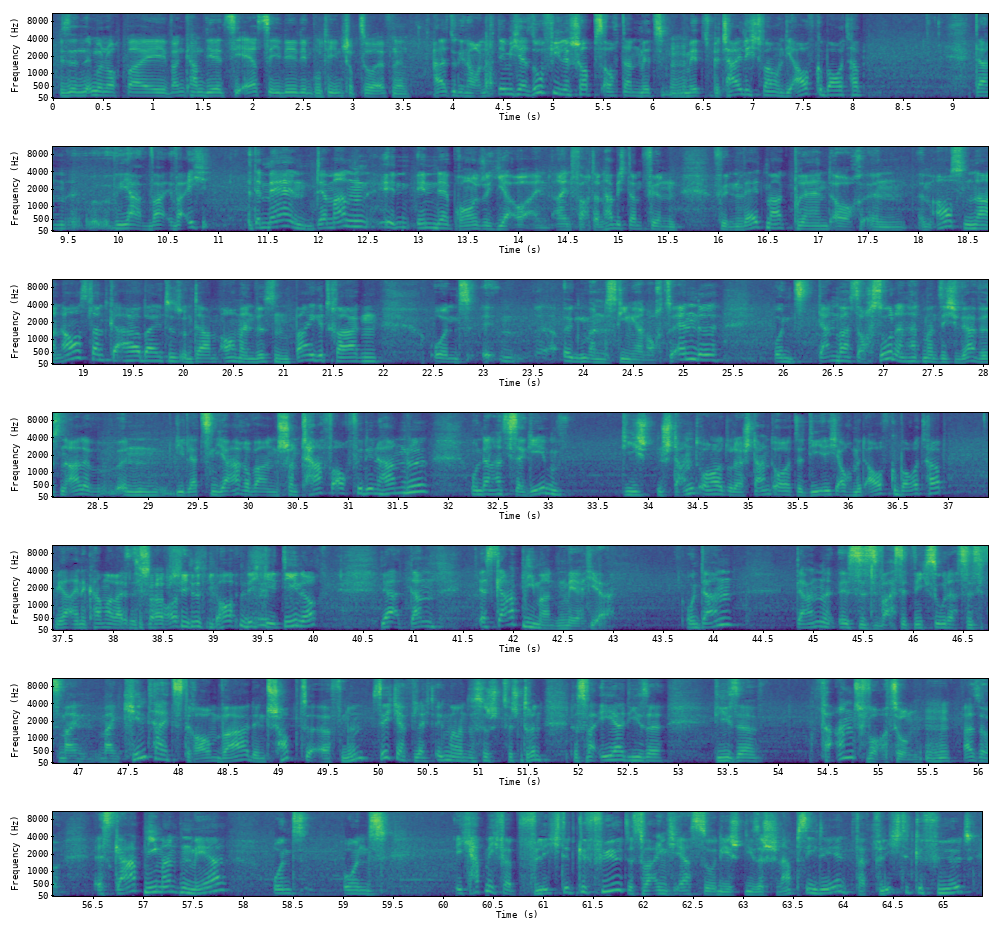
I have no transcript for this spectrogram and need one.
Wir sind immer noch bei, wann kam dir jetzt die erste Idee, den Proteinshop zu eröffnen? Also genau, nachdem ich ja so viele Shops auch dann mit, mhm. mit beteiligt war und die aufgebaut habe, dann äh, ja, war, war ich der Man, der Mann in, in der Branche hier auch ein, einfach. Dann habe ich dann für einen für Weltmarktbrand auch in, im Außen, nahen Ausland gearbeitet und da auch mein Wissen beigetragen. Und äh, irgendwann, das ging ja noch zu Ende. Und dann war es auch so, dann hat man sich, ja, wir wissen alle, die letzten Jahre waren schon tough auch für den Handel. Und dann hat sich ergeben, die Standort oder Standorte, die ich auch mit aufgebaut habe, ja, eine Kamera ist verabschiedet. Hoffentlich geht die noch. Ja, dann, es gab niemanden mehr hier. Und dann, dann ist es, war es jetzt nicht so, dass es jetzt mein, mein Kindheitstraum war, den Shop zu öffnen. Sicher, vielleicht irgendwann das ist zwischendrin. Das war eher diese, diese Verantwortung. Mhm. Also, es gab niemanden mehr und, und ich habe mich verpflichtet gefühlt, das war eigentlich erst so die, diese Schnapsidee, verpflichtet gefühlt,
